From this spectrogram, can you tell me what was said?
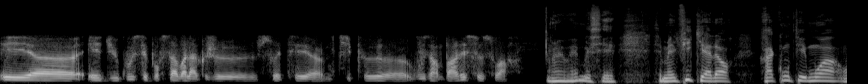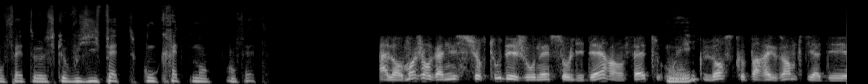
Et, euh, et du coup, c'est pour ça voilà que je souhaitais un petit peu vous en parler ce soir. Oui, ouais, mais c'est magnifique. Et alors, racontez-moi en fait ce que vous y faites concrètement, en fait. Alors moi j'organise surtout des journées solidaires en fait où lorsque par exemple il y a des,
